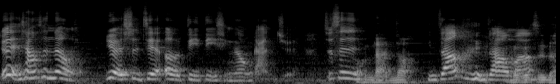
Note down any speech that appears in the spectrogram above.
有点像是那种月世界二地地形那种感觉。就是好难哦，你知道你知道我吗不？知道。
